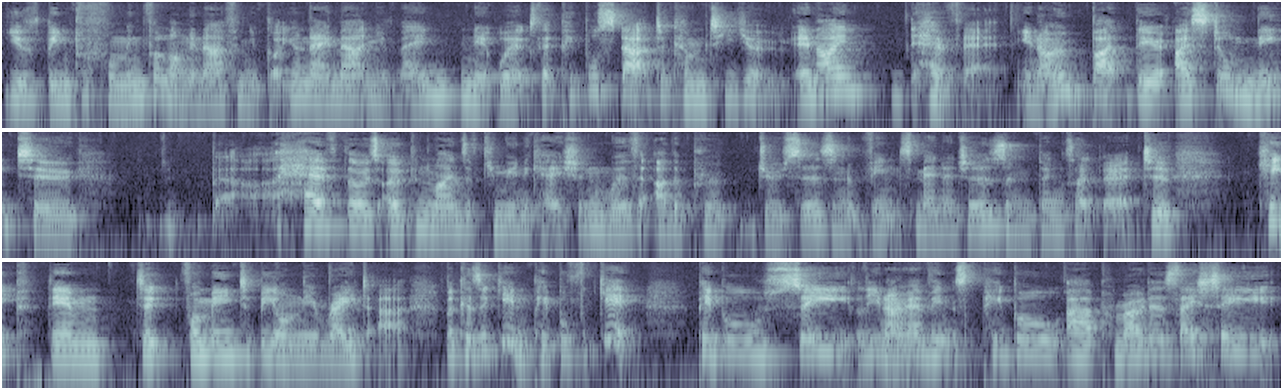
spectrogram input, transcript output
you've been performing for long enough and you've got your name out and you've made networks that people start to come to you. And I have that, you know, but there I still need to have those open lines of communication with other producers and events managers and things like that to keep them to for me to be on their radar because again people forget people see you know events people uh, promoters they see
